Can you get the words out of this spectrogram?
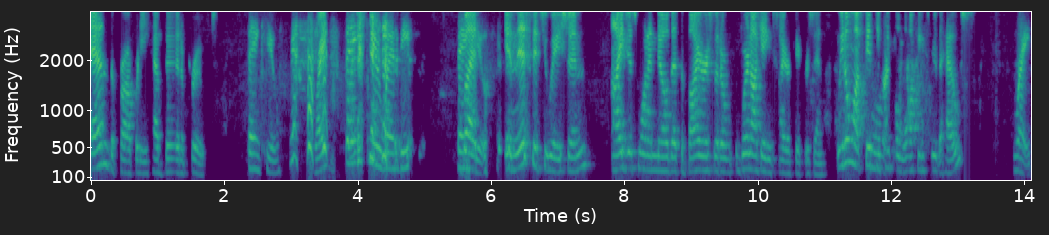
and the property have been approved. Thank you. Right? Thank you, Wendy. Thank but you. in this situation, I just want to know that the buyers that are, we're not getting tire kickers in. We don't want 50 right. people walking through the house. Right.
